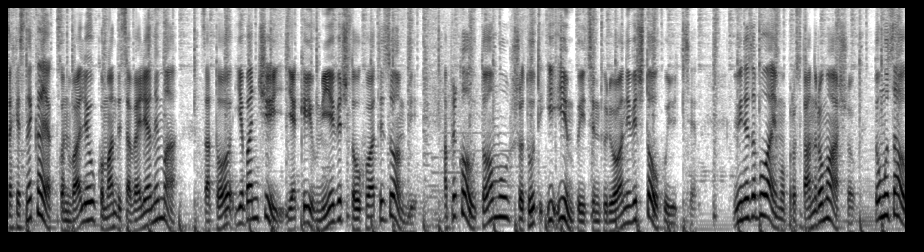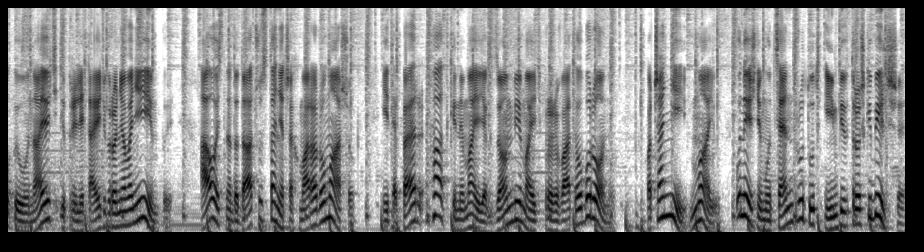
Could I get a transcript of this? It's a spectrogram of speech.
Захисника, як конвалія, у команди Савелія нема. Зато є банчі, який вміє відштовхувати зомбі. А прикол в тому, що тут і імпи, і центуріони відштовхуються. Ну і не забуваємо про стан ромашок, тому залпи лунають і прилітають броньовані імпи. А ось на додачу станяча хмара ромашок. І тепер гадки не маю, як зомбі мають проривати оборону. Хоча ні, маю. У нижньому центру тут імпів трошки більше.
